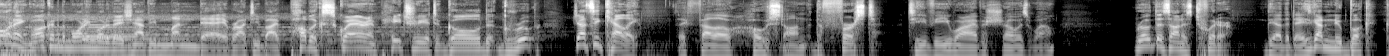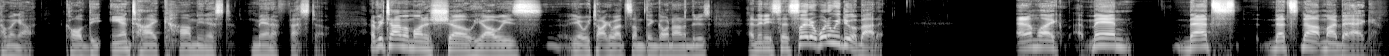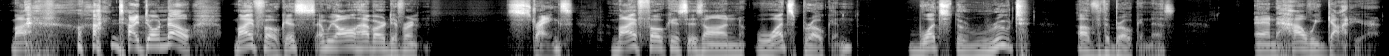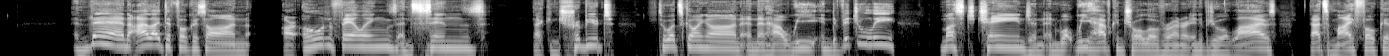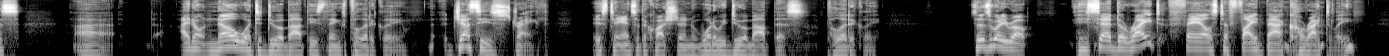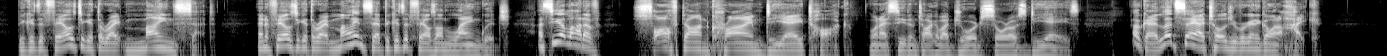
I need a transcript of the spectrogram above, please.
Morning. Welcome to the Morning Motivation. Happy Monday. Brought to you by Public Square and Patriot Gold Group. Jesse Kelly a fellow host on The First TV, where I have a show as well. Wrote this on his Twitter the other day. He's got a new book coming out called The Anti Communist Manifesto. Every time I'm on his show, he always, you know, we talk about something going on in the news. And then he says, Slater, what do we do about it? And I'm like, man, that's that's not my bag. My I, don't know. My focus, and we all have our different strengths. My focus is on what's broken, what's the root of the brokenness, and how we got here. And then I like to focus on our own failings and sins that contribute to what's going on, and then how we individually must change and, and what we have control over in our individual lives. That's my focus. Uh, I don't know what to do about these things politically. Jesse's strength is to answer the question what do we do about this politically? So, this is what he wrote. He said, The right fails to fight back correctly because it fails to get the right mindset. And it fails to get the right mindset because it fails on language. I see a lot of soft on crime DA talk when I see them talk about George Soros DAs. Okay, let's say I told you we're going to go on a hike,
